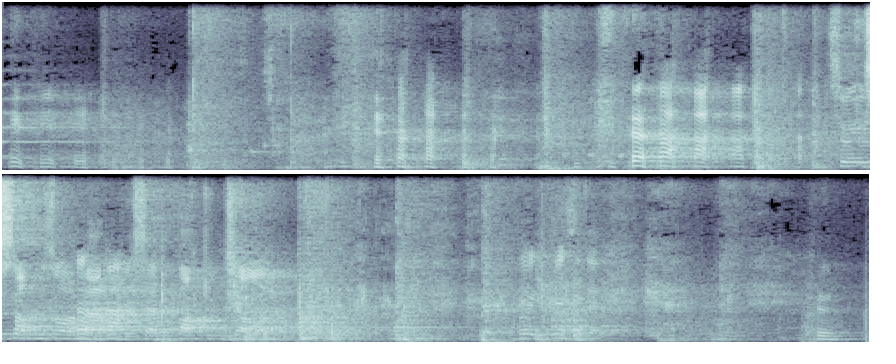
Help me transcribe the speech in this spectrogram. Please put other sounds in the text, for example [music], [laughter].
[laughs] So he son was on about and he said a fucking child. I thought you missed it.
